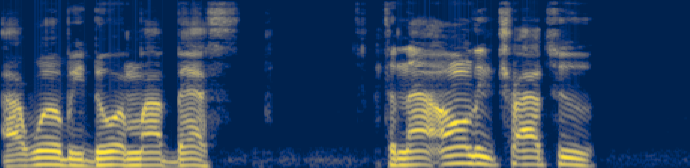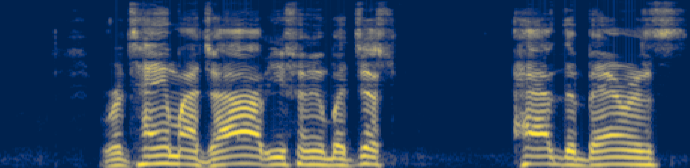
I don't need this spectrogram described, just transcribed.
I will be doing my best to not only try to retain my job, you feel me, but just have the Barons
